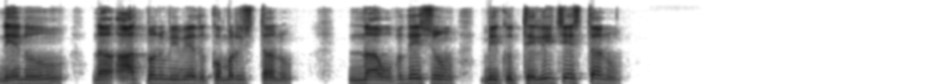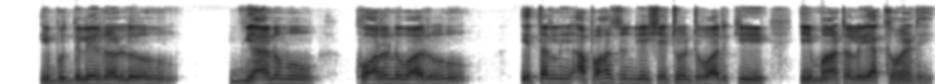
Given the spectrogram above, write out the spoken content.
నేను నా ఆత్మను మీ మీద కుమ్మరిస్తాను నా ఉపదేశం మీకు తెలియచేస్తాను. ఈ బుద్ధి లేనోళ్ళు జ్ఞానము కోరని వారు ఇతరుల్ని అపహాసం చేసేటువంటి వారికి ఈ మాటలు ఎక్కవండి.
